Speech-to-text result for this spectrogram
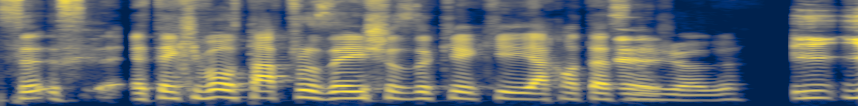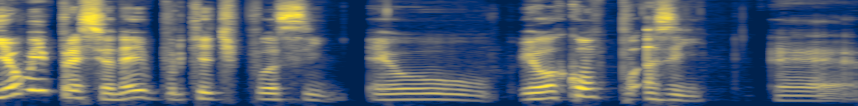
Cê, cê, tem que voltar pros eixos do que, que acontece no jogo. E, e, eu me impressionei porque, tipo, assim, eu. Eu acompanho. Assim, é,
